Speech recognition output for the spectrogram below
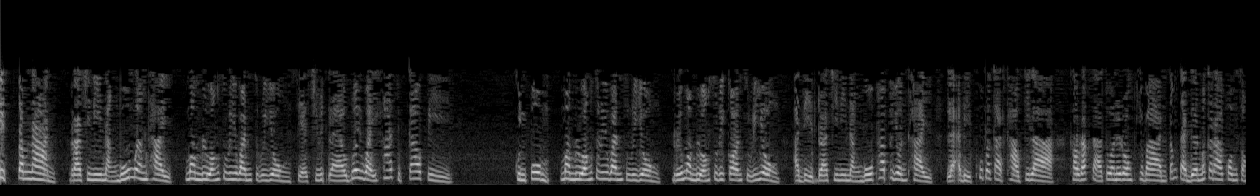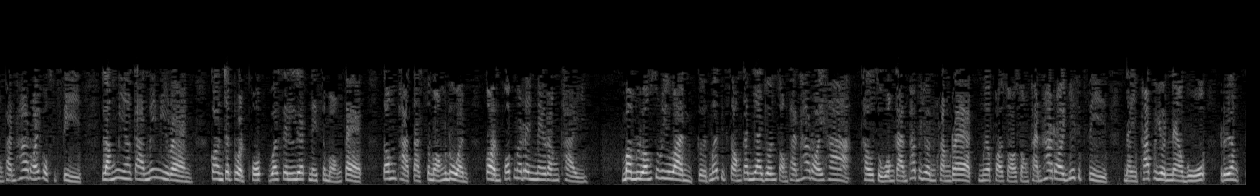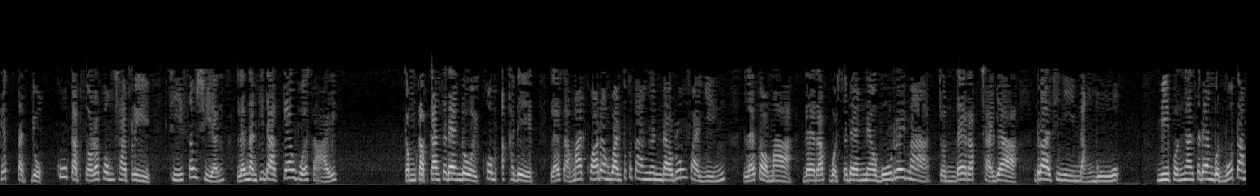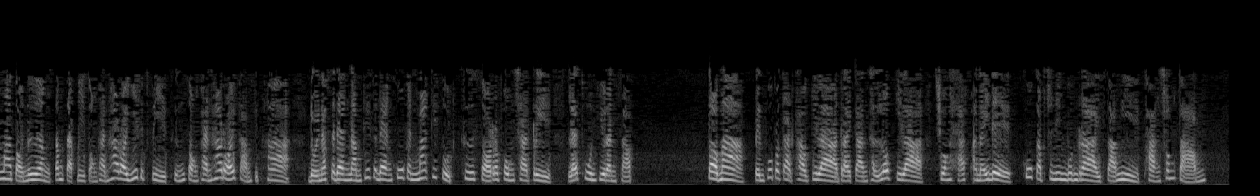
ปิดตำนาน ราชินีหนังบู๊เมืองไทยหม่อมหลวงสุริวัลสุริยงเสียชีวิตแล้วด้วยวัย 59 ปี คุณปุ้มหม่อมหลวงสุริวัลสุริยง หรือหม่อมหลวงสุริกรสุริยง อดีตราชินีหนังบู๊ภาพยนตร์ไทย และอดีตผู้ประกาศข่าวกีฬา เขารักษาตัวในโรงพยาบาลตั้งแต่เดือนมกราคม 2564 หลังมีอาการไม่มีแรง ก่อนจะตรวจพบว่าเส้นเลือดในสมองแตก ต้องผ่าตัดสมองด่วน ก่อนพบมะเร็งในรังไข่ หม่อมหลวงสุริวัลเกิดเมื่อ 12 กันยายน 2505 เข้าสู่วงการภาพยนตร์ครั้งแรก เมื่อพศ 2524 ในภาพยนตร์แนวบู๊เรื่องเพชรตัดหยก คู่กับสรพงษ์ชาตรี ฉีเศร้าเฉียน และนันทิดาแก้วบัวสาย กำกับการแสดงโดยคมอัคเดช และสามารถคว้ารางวัลตุ๊กตาเงินดาวรุ่งฝ่ายหญิง และต่อมาได้รับบทแสดงแนวบู๊เรื่อยมา จนได้รับฉายา ราชินีหนังบู๊ มีผลงานแสดงบทบู๊ตามมาต่อเนื่อง ตั้งแต่ปี 2524 ถึง 2535 โดยนักแสดงนำที่แสดงคู่กันมากที่สุด คือสรพงษ์ชาตรี และทูลฮิรันทรัพย์ ต่อมาเป็นผู้ประกาศข่าวกีฬารายการทันโลกกีฬา ช่วง Have a Nice Day คู่กับชนินบุญรายสามีทางช่อง 3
